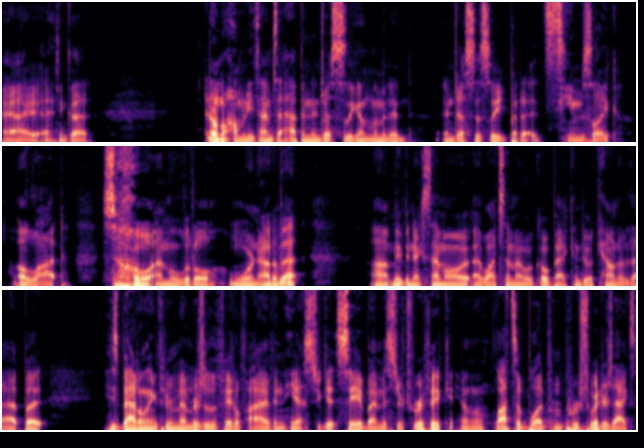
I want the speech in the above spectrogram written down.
I, I, I think that I don't know how many times that happened in Justice League Unlimited and Justice League, but it seems like a lot. So I'm a little worn out of that. Uh, maybe next time I'll, I watch them, I will go back and do a count of that. But he's battling through members of the Fatal Five, and he has to get saved by Mister Terrific. You know, lots of blood from Persuader's axe.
